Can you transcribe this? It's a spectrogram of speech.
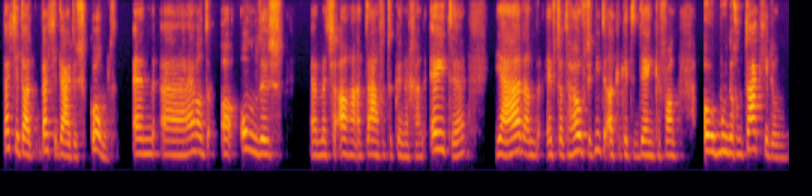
dat je, dat, dat je daar dus komt. En, want om dus uh, met z'n allen aan tafel te kunnen gaan eten, ja, dan heeft dat hoofd dus niet elke keer te denken van, oh, ik moet nog een taakje doen.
